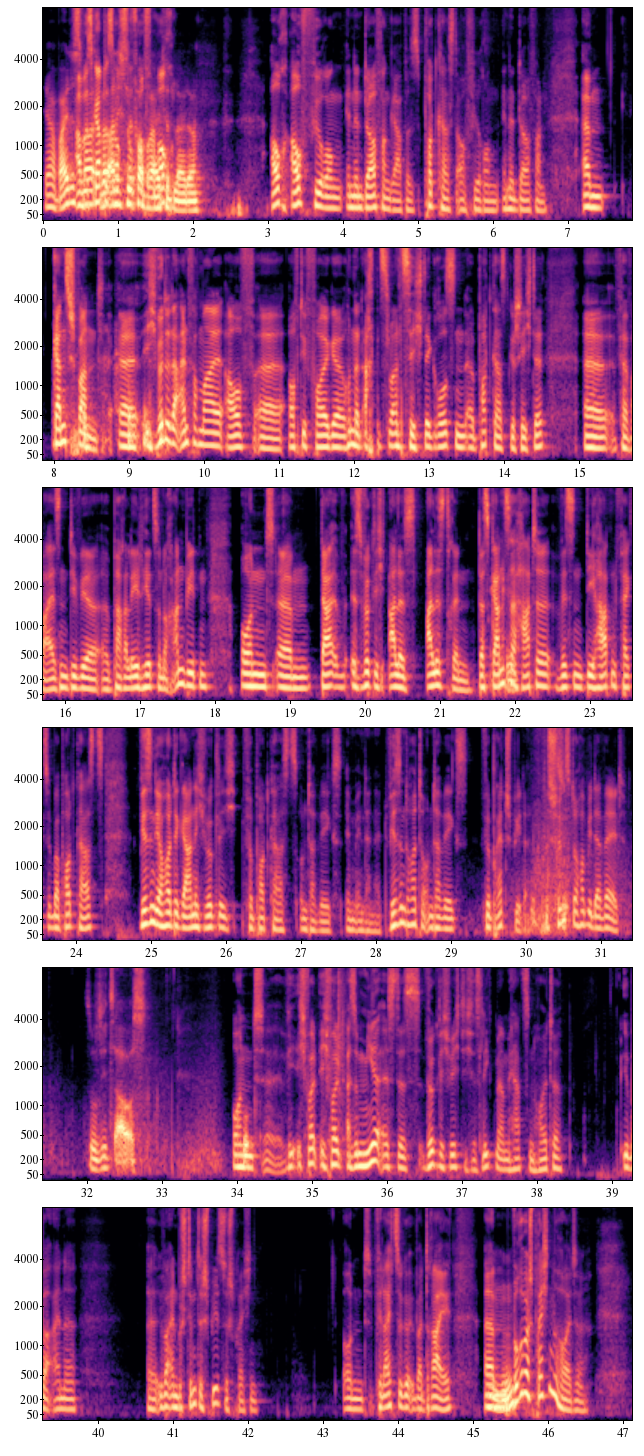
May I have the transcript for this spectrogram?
Ja, beides Aber war, es gab war das nicht auch so verbreitet auch- leider. Auch Aufführungen in den Dörfern gab es, Podcast-Aufführungen in den Dörfern. Ähm, ganz spannend. äh, ich würde da einfach mal auf, äh, auf die Folge 128 der großen äh, Podcast-Geschichte äh, verweisen, die wir äh, parallel hierzu noch anbieten. Und ähm, da ist wirklich alles, alles drin. Das ganze Okay. harte Wissen, die harten Facts über Podcasts. Wir sind ja heute gar nicht wirklich für Podcasts unterwegs im Internet. Wir sind heute unterwegs für Brettspiele. Das schönste Hobby der Welt. So sieht's aus. Und äh, ich wollte, ich wollte, also mir ist es wirklich wichtig, es liegt mir am Herzen, heute über eine, äh, über ein bestimmtes Spiel zu sprechen. Und vielleicht sogar über drei. Ähm, Mhm. Worüber sprechen wir heute?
